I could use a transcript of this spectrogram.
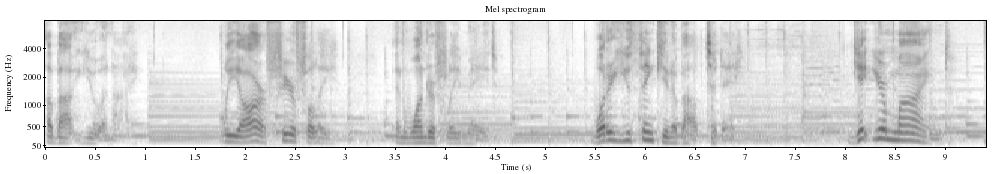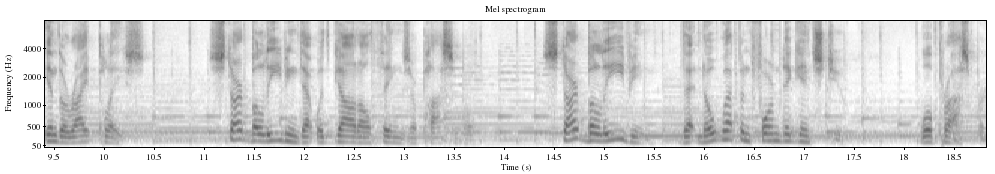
about you and I we are fearfully and wonderfully made. What are you thinking about today? Get your mind in the right place. Start believing that with God all things are possible. Start believing that no weapon formed against you will prosper.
